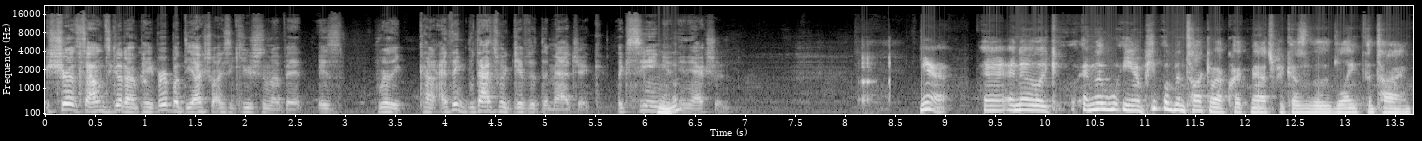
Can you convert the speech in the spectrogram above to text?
sure it sounds good on paper, but the actual execution of it is really kind of. I think that's what gives it the magic, like seeing mm-hmm. it in action. Yeah, and I know, like, and the you know people have been talking about quick match because of the length of time.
